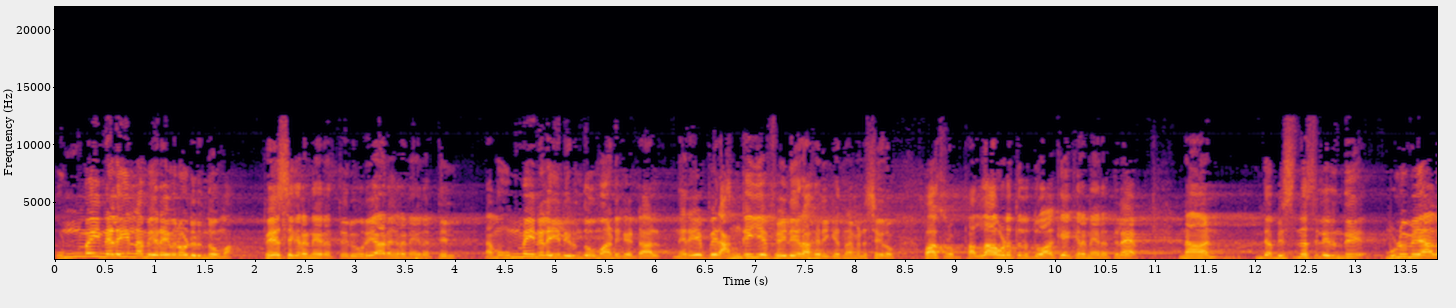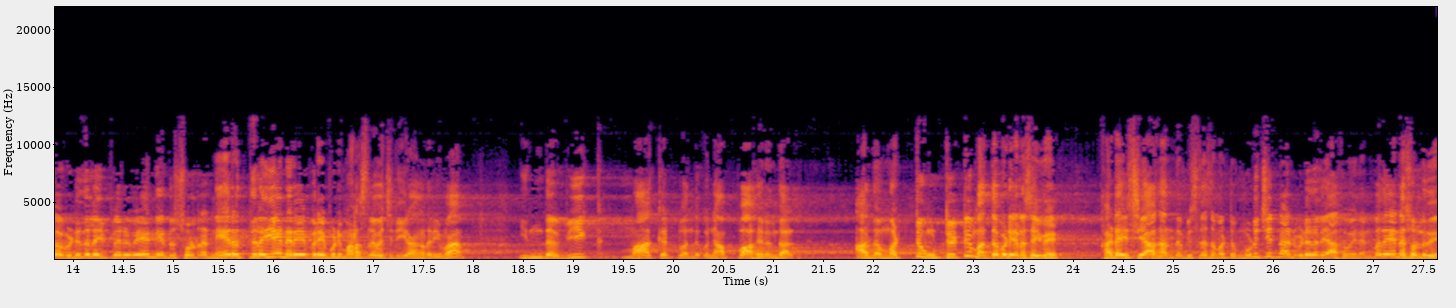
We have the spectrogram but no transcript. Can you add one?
உண்மை நிலையில் நம்ம இறைவனோடு இருந்தோமா? பேசுகிற நேரத்தில் உரையாடுகிற நேரத்தில் நம்ம உண்மை நிலையில் இருந்தோமான்னு கேட்டால் நிறைய பேர் அங்கேயே ஃபெயிலியராக இருக்கிறது நம்ம என்ன செய்கிறோம் பார்க்குறோம். பல்லாவிடத்தில் துவா கேட்கிற நேரத்தில் நான் இந்த பிஸ்னஸ்லேருந்து முழுமையாக விடுதலை பெறுவேன் என்று சொல்கிற நேரத்திலேயே நிறைய பேர் எப்படி மனசில் வச்சுருக்கிறாங்க தெரியுமா? இந்த வீக் மார்க்கெட் வந்து கொஞ்சம் அப்பாக இருந்தால் அதை மட்டும் விட்டுட்டு மற்றபடி என்ன செய்வேன்? கடைசியாக அந்த பிஸ்னஸை மட்டும் முடிச்சிட்டு நான் விடுதலை ஆகுவேன் என்பதை என்ன சொல்லுது?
